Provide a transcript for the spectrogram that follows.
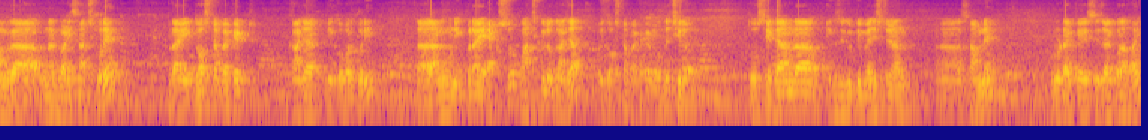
আমরা ওনার বাড়ি সার্চ করে প্রায় দশটা প্যাকেট গাঁজা রিকভার করি। তার আনুমানিক প্রায় একশো পাঁচ কিলো গাঁজা ওই দশটা প্যাকেটের মধ্যে ছিল। তো সেটা আমরা এক্সিকিউটিভ ম্যাজিস্ট্রেট সামনে পুরোটাকে সিজার করা হয়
